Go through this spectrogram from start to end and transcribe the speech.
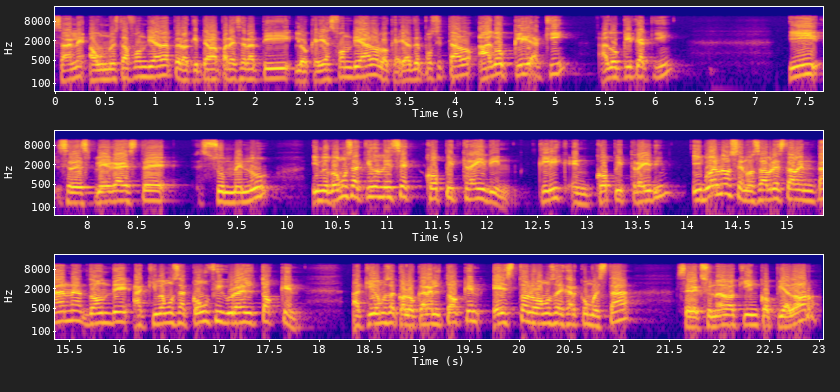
¿Sale? Aún no está fondeada, pero aquí te va a aparecer a ti lo que hayas fondeado, lo que hayas depositado. Hago clic aquí, hago clic aquí y se despliega este submenú y nos vamos aquí donde dice Copy Trading. Clic en Copy Trading y bueno, se nos abre esta ventana donde aquí vamos a configurar el token. Aquí vamos a colocar el token. Esto lo vamos a dejar como está, seleccionado aquí en copiador,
